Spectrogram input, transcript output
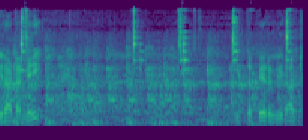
విరాట్ అండి. గిత్త పేరు విరాట్.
